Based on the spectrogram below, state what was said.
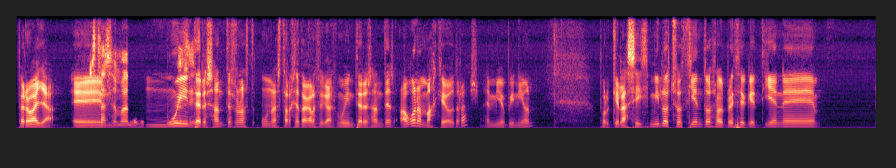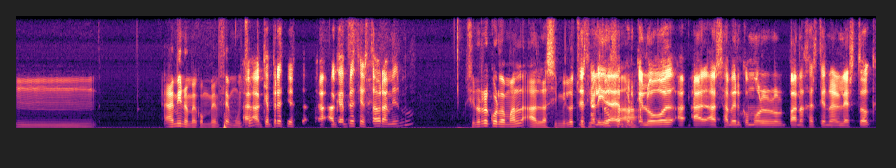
Pero vaya, eh, semana, muy interesantes, unas, unas, tarjetas gráficas muy interesantes, algunas más que otras, en mi opinión. Porque la 6800 al precio que tiene... Mmm, a mí no me convence mucho. ¿A, qué precio está, a, qué precio está ahora mismo? Si no recuerdo mal, a las 6800. ¿eh? Porque luego a, saber cómo van a gestionar el stock.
